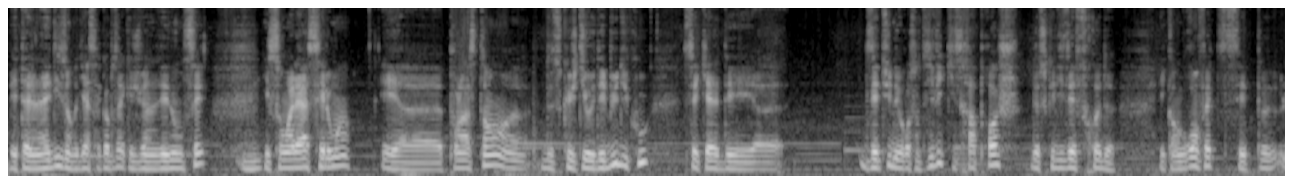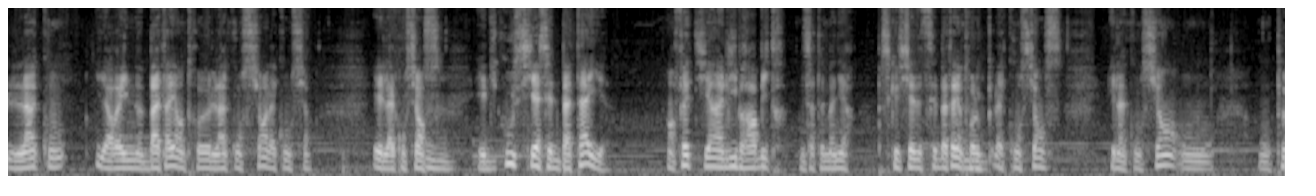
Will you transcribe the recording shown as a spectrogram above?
bêta-analyse, on va dire ça comme ça, que je viens de dénoncer, Mhm. ils sont allés assez loin. Et euh, pour l'instant, euh, de ce que je dis au début, du coup, c'est qu'il y a des, des études neuroscientifiques qui se rapprochent de ce que disait Freud. Et qu'en gros, en fait, c'est l'incon... il y aurait une bataille entre l'inconscient et la conscient. Et la conscience. Mhm. Et du coup, s'il y a cette bataille, en fait, il y a un libre arbitre, d'une certaine manière. Parce que s'il y a cette bataille entre le- la conscience et l'inconscient, on, on peut.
